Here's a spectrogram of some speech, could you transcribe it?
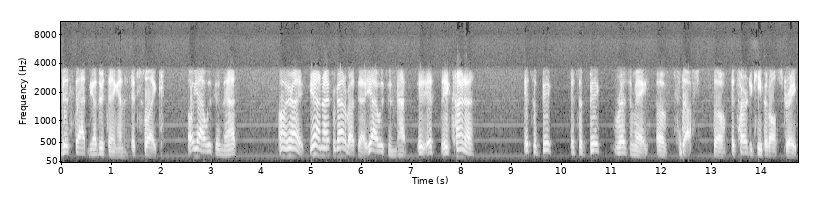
this, that, and the other thing, and it's like, oh yeah, I was in that. Oh right, yeah, and I forgot about that. Yeah, I was in that. It it, it kind of, it's a big, it's a big resume of stuff. so it's hard to keep it all straight.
